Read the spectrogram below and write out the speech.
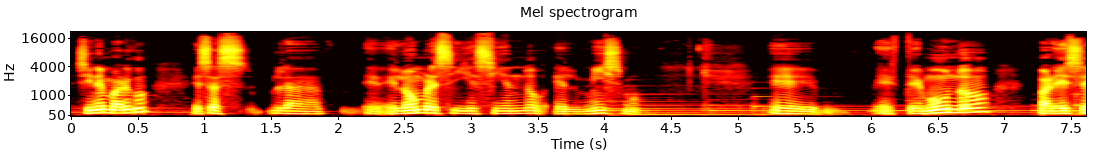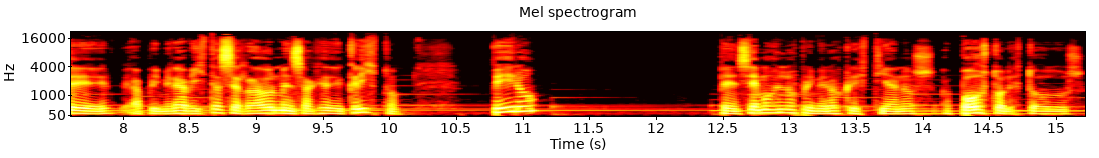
Sin embargo, el hombre sigue siendo el mismo. Eh, este mundo parece a primera vista cerrado al mensaje de Cristo, pero pensemos en los primeros cristianos, apóstoles todos,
